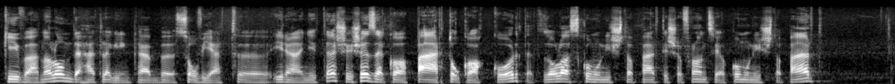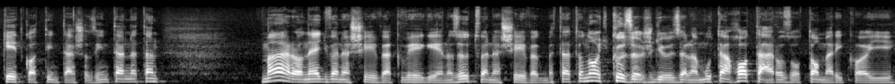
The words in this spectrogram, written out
kívánalom, de hát leginkább szovjet irányítás, és ezek a pártok akkor, tehát az olasz kommunista párt és a francia kommunista párt, két kattintás az interneten, már a 40-es évek végén, az 50-es években, tehát a nagy közös győzelem után határozott amerikai,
